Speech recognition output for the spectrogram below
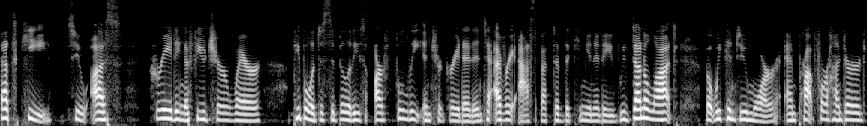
that's key to us creating a future where people with disabilities are fully integrated into every aspect of the community. We've done a lot, but we can do more. And Prop 400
